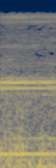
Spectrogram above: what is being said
happy.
